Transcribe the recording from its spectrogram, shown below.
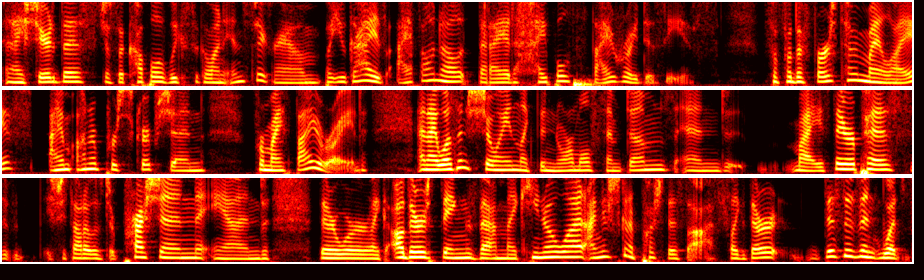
and I shared this just a couple of weeks ago on Instagram, but you guys, I found out that I had hypothyroid disease. So for the first time in my life, I'm on a prescription for my thyroid. And I wasn't showing like the normal symptoms and my therapist, she thought it was depression and there were like other things that I'm like, you know what? I'm just going to push this off. Like there this isn't what's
